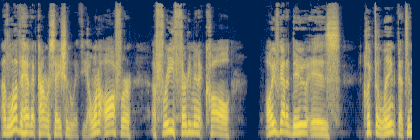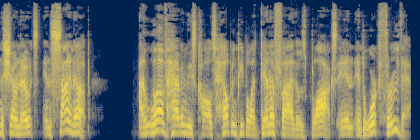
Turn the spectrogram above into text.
I'd love to have that conversation with you. I want to offer a free 30 minute call. All you've got to do is click the link that's in the show notes and sign up. I love having these calls, helping people identify those blocks and, and to work through that.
